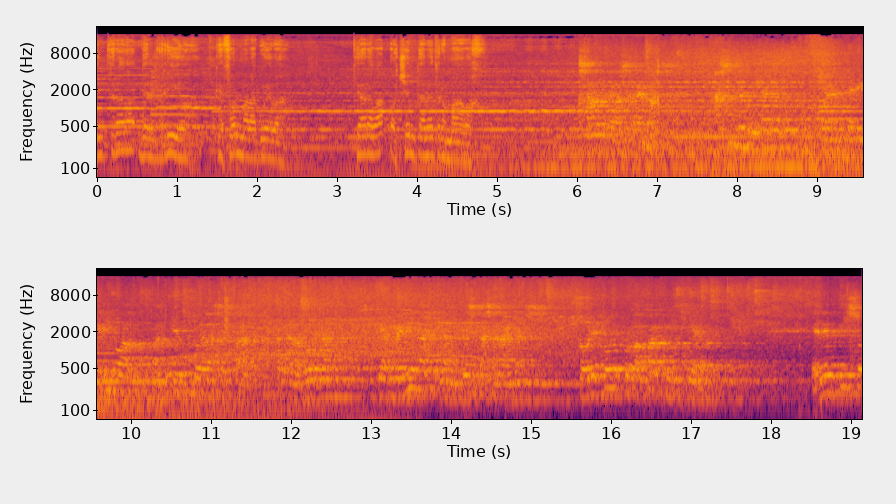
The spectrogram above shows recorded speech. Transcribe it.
entrada del río que forma la cueva, que ahora va 80 metros más abajo. ha sido por el peregrino agrupamiento de las espadas que arremeda gigantescas arañas, sobre todo por la parte izquierda. En el piso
